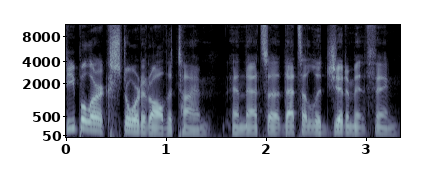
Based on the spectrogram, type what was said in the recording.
People are extorted all the time, and that's a that's a legitimate thing.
